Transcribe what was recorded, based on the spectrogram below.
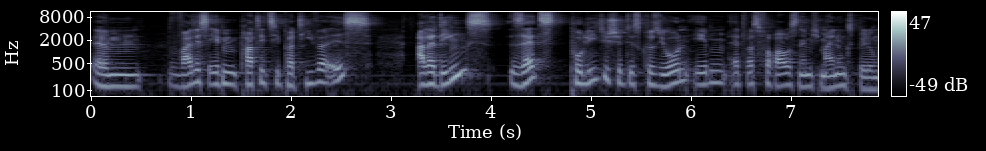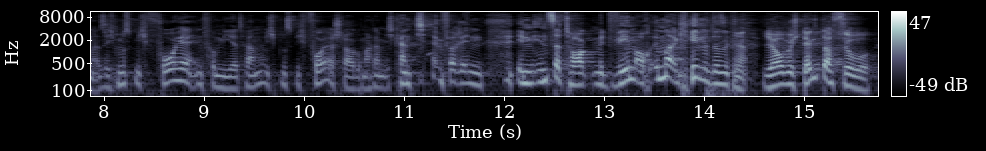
Ähm, weil es eben partizipativer ist Allerdings setzt politische Diskussion eben etwas voraus, nämlich Meinungsbildung. Also ich muss mich vorher informiert haben, ich muss mich vorher schlau gemacht haben. Ich kann nicht einfach in, in Insta-Talk mit wem auch immer gehen und dann sagen, ja, ja aber ich denke das so.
